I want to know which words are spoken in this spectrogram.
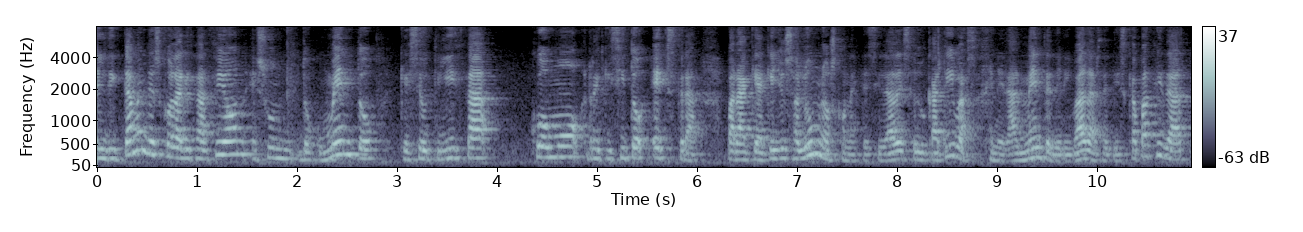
El dictamen de escolarización es un documento que se utiliza como requisito extra para que aquellos alumnos con necesidades educativas, generalmente derivadas de discapacidad,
